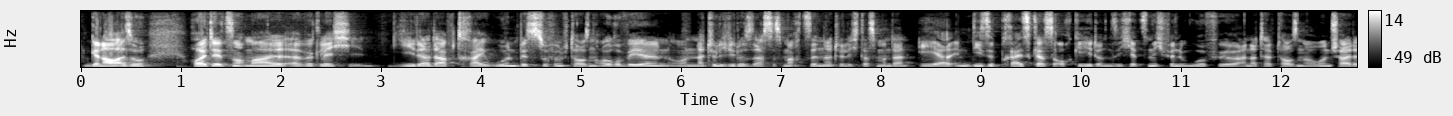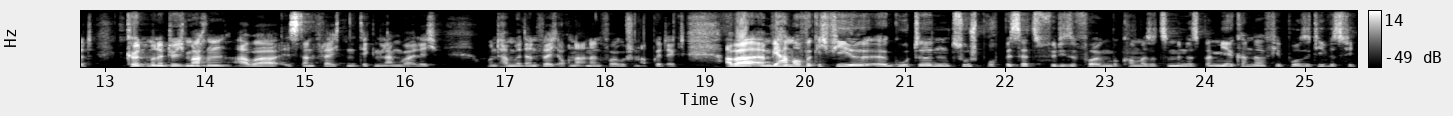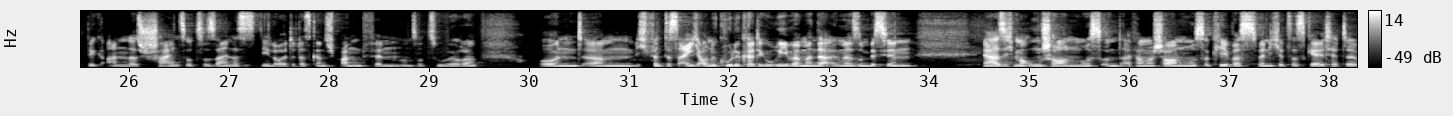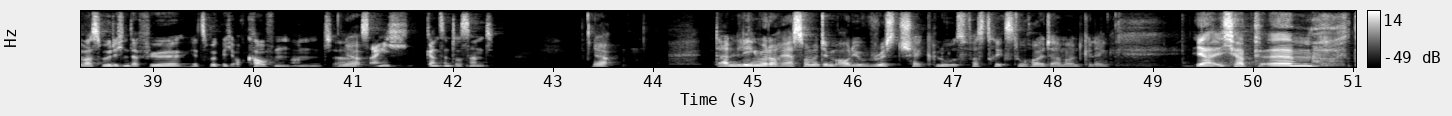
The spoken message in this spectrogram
Genau, also heute jetzt nochmal äh, wirklich, jeder darf drei Uhren bis zu 5000 Euro wählen. Und natürlich, wie du sagst, es macht Sinn natürlich, dass man dann eher in diese Preisklasse auch geht und sich jetzt nicht für eine Uhr für anderthalbtausend Euro entscheidet. Könnte man natürlich machen, aber ist dann vielleicht ein Ticken langweilig und haben wir dann vielleicht auch in einer anderen Folge schon abgedeckt. Aber ähm, wir haben auch wirklich viel äh, guten Zuspruch bis jetzt für diese Folgen bekommen. Also zumindest bei mir kam da viel positives Feedback an. Das scheint so zu sein, dass die Leute das ganz spannend finden, unsere Zuhörer. Und ähm, ich finde das eigentlich auch eine coole Kategorie, weil man da immer so ein bisschen ja, sich mal umschauen muss und einfach mal schauen muss, okay, was, wenn ich jetzt das Geld hätte, was würde ich denn dafür jetzt wirklich auch kaufen? Und äh, ja. das ist eigentlich ganz interessant. Ja. Dann legen wir doch erstmal mit dem Audio Wrist Check los. Was trägst du heute am Handgelenk? Ja, ich habe ähm,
